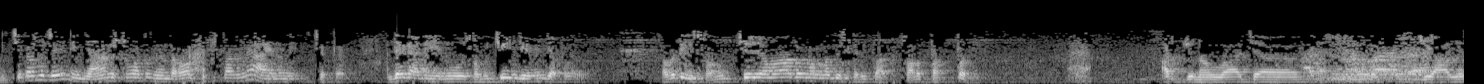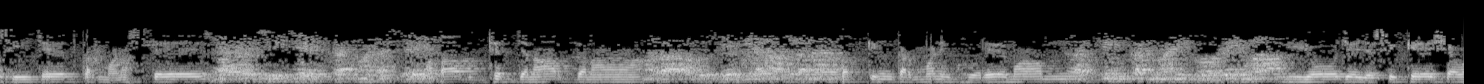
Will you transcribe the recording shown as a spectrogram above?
నిత్యకర్మ చేయి నీ జ్ఞాననిష్ట మాత్రం నేను తర్వాత చూస్తానని ఆయనని చెప్పాడు. అంతేగాని నువ్వు సముచ్చయం చేయమని చెప్పలేదు. కాబట్టి ఈ సముచ్చయవాదం అన్నది సరికాదు. చాలా తప్పది. అర్జున ఉవాచ ధ్యాయసీ చేత్ కర్మణస్తే మతా బుద్ధిర్జనార్దన తత్కిం కర్మణి ఘోరే మాం నియోజయసి కేశవ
